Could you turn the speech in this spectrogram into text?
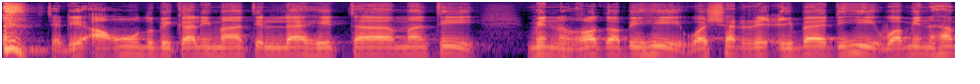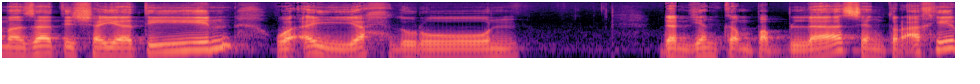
Jadi a'udzu bikalimatillahi tamati min ghadabihi wa syarri ibadihi wa min hamazati syayatin wa ay yahdurun. Dan yang ke-14 yang terakhir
